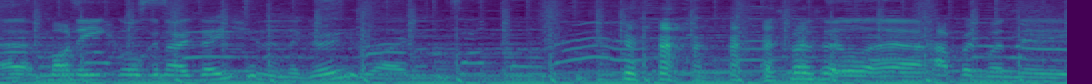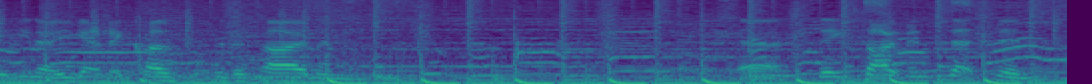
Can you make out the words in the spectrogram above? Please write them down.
uh, Monique organisation in the group. Like, I suppose it'll uh, happen when the you know you get a bit closer to the time and uh, the excitement sets in.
